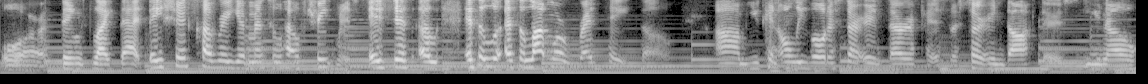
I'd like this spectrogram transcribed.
or things like that, they should cover your mental health treatments. It's just a, it's a, it's a lot more red tape though. Um, you can only go to certain therapists or certain doctors you know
